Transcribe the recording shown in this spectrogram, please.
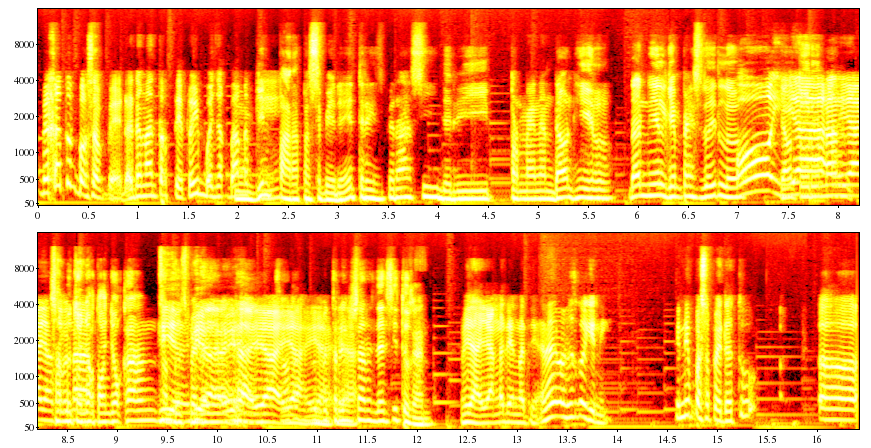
mereka tuh bersepeda dengan tertib tapi banyak banget Mungkin nih para pesepedanya terinspirasi dari permainan downhill. Downhill game PS2 itu loh. oh yang iya turunan iya yang sambil turunan. tonjok-tonjokan sambil Iya, sepedanya. iya, iya, iya, iya, lebih iya, terinspirasi dari situ kan. Ya, yang ngerti, yang ngerti. Nah, maksud gue gini, ini pesepeda tuh, eh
